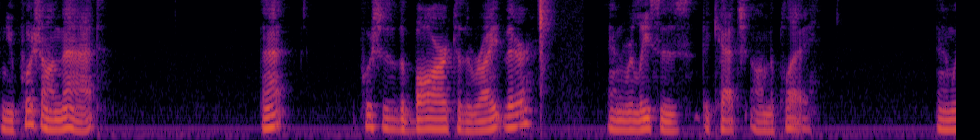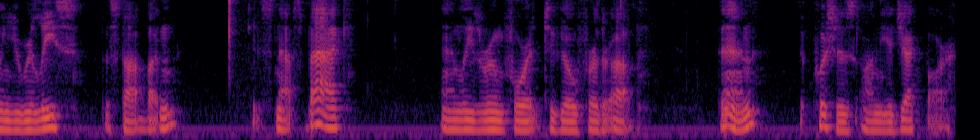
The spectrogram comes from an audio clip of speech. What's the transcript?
And you push on that, that pushes the bar to the right there and releases the catch on the play. And when you release the stop button, it snaps back and leaves room for it to go further up. Then it pushes on the eject bar.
